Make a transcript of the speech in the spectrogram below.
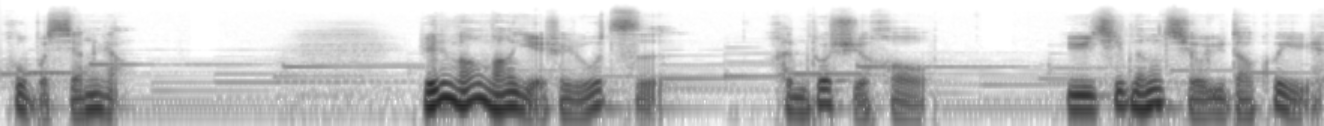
互不相让。人往往也是如此，很多时候，与其能求遇到贵人。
